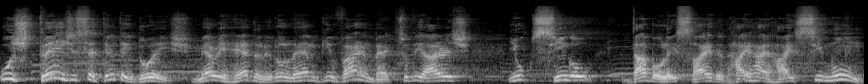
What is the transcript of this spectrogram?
os três de 72, Mary Had a Little Lamb, Give Iron Back to the Irish e o single Double A-Sided High High High Simoon.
